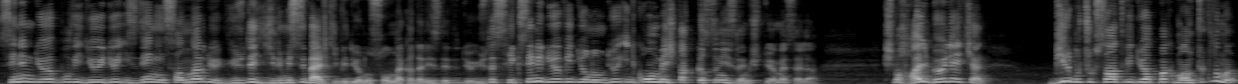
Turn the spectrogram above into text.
senin diyor bu videoyu diyor izleyen insanlar diyor %20'si belki videonun sonuna kadar izledi diyor. %80'i diyor videonun diyor ilk 15 dakikasını izlemiş diyor mesela. Şimdi hal böyleyken bir buçuk saat video atmak mantıklı mı?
